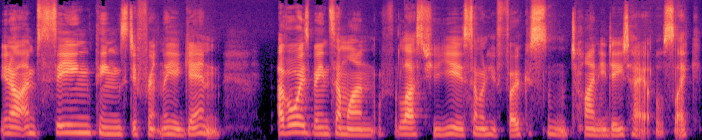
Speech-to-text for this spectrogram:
You know, I'm seeing things differently again. I've always been someone, for the last few years, someone who focuses on tiny details. Like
